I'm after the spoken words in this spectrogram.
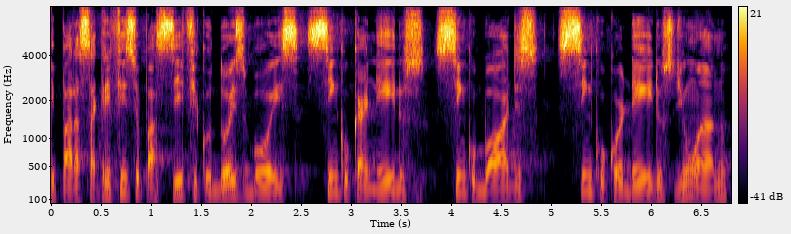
e para sacrifício pacífico, dois bois, cinco carneiros, cinco bodes, cinco cordeiros de um ano.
